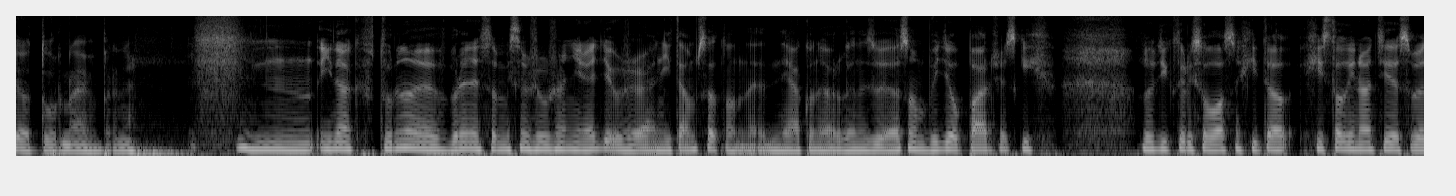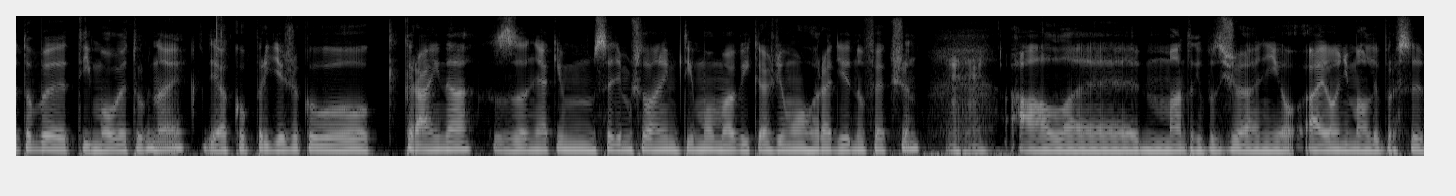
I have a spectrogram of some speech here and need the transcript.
eh, turnaje v Brne. Mm, Inak v turnaje v Brne sa myslím, že už ani nedejú, že ani tam sa to ne, nejako neorganizuje. Ja som videl pár českých ľudí, ktorí sa vlastne chytal, chystali na tie svetové tímové turnaje, kde ako prídeš ako krajina s nejakým 7 členným tímom a vy každý mohol hrať jednu faction, Uh-huh. ale mám taký pocit, že ani, aj oni mali proste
